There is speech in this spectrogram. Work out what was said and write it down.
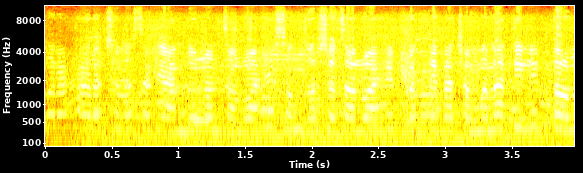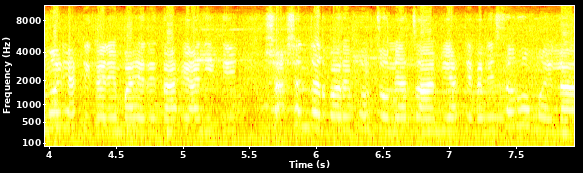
मराठा आरक्षणासाठी आंदोलन चालू आहे संघर्ष चालू आहे. प्रत्येकाच्या मनातील एक तळमळ या ठिकाणी बाहेर येत आहे आणि ते शासन दरबारी पोहोचवण्याचा आम्ही या ठिकाणी सर्व महिला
